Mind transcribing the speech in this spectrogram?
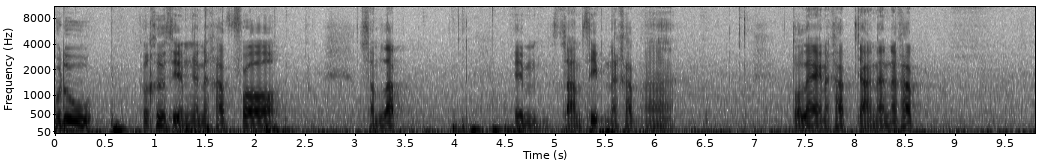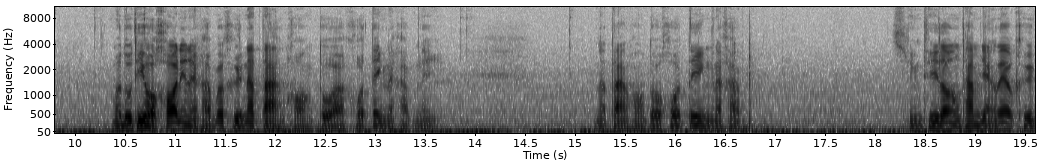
blue ก็คือสีน้ำเงินนะครับ for สำหรับ M30 นะครับตัวแรกนะครับ จากนั้นนะครับ มาดูที่หัวข้อนี้หน่อยครับ ก็คือหน้าต่างของตัว coating นะครับนี่หน้าต่างของตัว coating นะครับ สิ่งที่เราต้องทำอย่างแรกคือ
